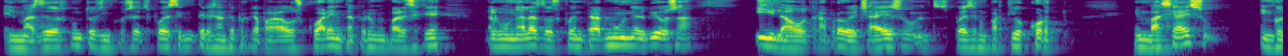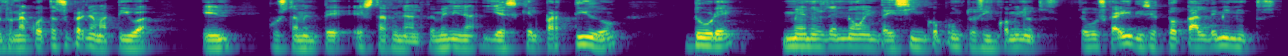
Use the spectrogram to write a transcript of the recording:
El más de 2.5 sets puede ser interesante porque apaga 2.40, pero me parece que alguna de las dos puede entrar muy nerviosa y la otra aprovecha eso, entonces puede ser un partido corto. En base a eso, encontré una cuota súper llamativa en justamente esta final femenina y es que el partido dure menos de 95.5 minutos. Usted busca ahí, dice total de minutos.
